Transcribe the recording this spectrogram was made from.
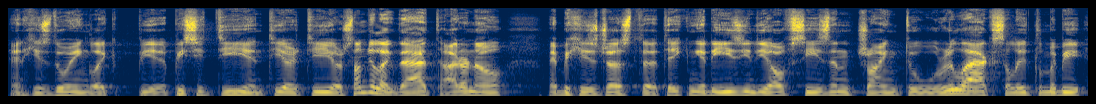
and he's doing like P- PCT and TRT or something like that. I don't know. Maybe he's just uh, taking it easy in the off season, trying to relax a little, maybe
